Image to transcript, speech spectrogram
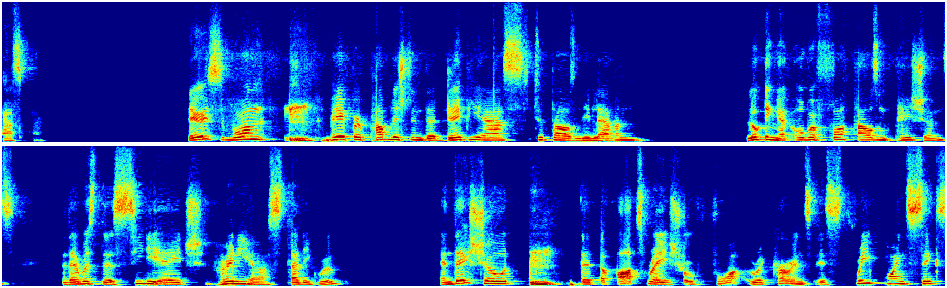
aspect. There is one paper published in the JPS 2011 looking at over 4,000 patients, and that was the CDH hernia study group. And they showed that the odds ratio for recurrence is 3.6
